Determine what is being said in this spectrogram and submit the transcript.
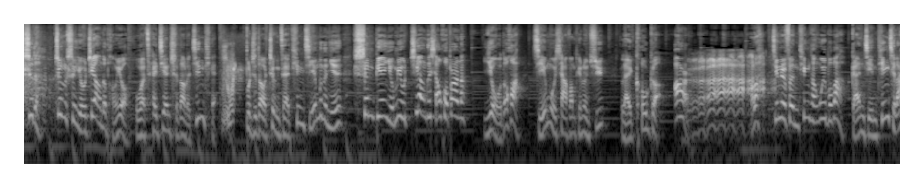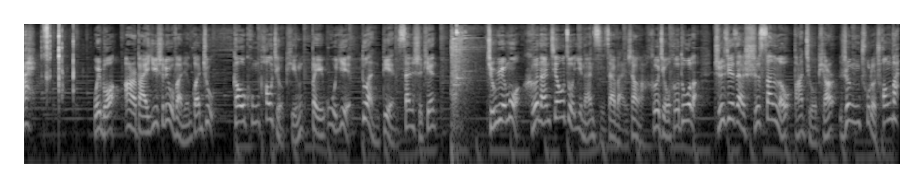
是的，正是有这样的朋友，我才坚持到了今天。不知道正在听节目的您，身边有没有这样的小伙伴呢？有的话，节目下方评论区来扣个二。好了，今日份厅堂微博吧，赶紧听起来。微博二百一十六万人关注，高空抛酒瓶被物业断电三十天。九月末，河南焦作一男子在晚上啊喝酒喝多了，直接在十三楼把酒瓶扔出了窗外。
